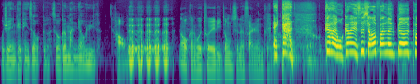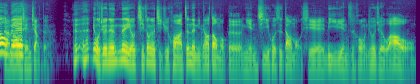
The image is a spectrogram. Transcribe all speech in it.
我觉得你可以听这首歌，这首歌蛮疗愈的。好。那我可能会推李宗盛的《凡人歌》。哎、干干，我刚才也是想要凡人歌，靠干嘛我呗。先讲的，因为我觉得那有其中有几句话，真的你要到某个年纪，或是到某些历练之后，你就会觉得哇哦。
